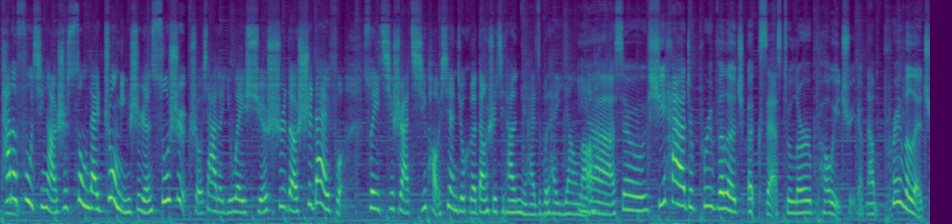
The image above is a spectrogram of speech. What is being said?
他的父亲啊是宋代着名诗人苏轼手下的一位学诗的士大夫，所以其实啊起跑线就和当时其他的女孩子不太一样了。Yeah, so she had privileged access to learn poetry. 那 privilege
